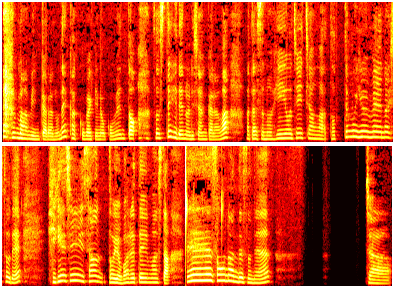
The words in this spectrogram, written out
マーミンからのね、カッコ書きのコメント。そして、秀則ちゃんからは、私のひいおじいちゃんはとっても有名な人で、ヒゲじいさんと呼ばれていました。えー、そうなんですね。じゃあ、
